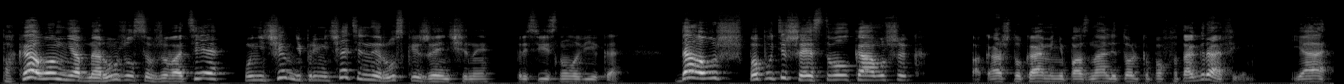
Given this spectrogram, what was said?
Пока он не обнаружился в животе у ничем не примечательной русской женщины, присвистнула Вика. Да уж, попутешествовал камушек. Пока что камень познали только по фотографиям. Я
